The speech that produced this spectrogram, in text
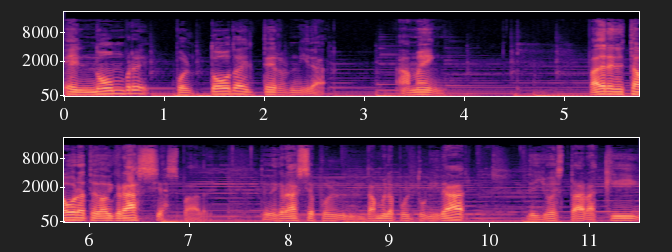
el nombre por toda eternidad. Amén. Padre, en esta hora te doy gracias, Padre. Te doy gracias por darme la oportunidad de yo estar aquí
